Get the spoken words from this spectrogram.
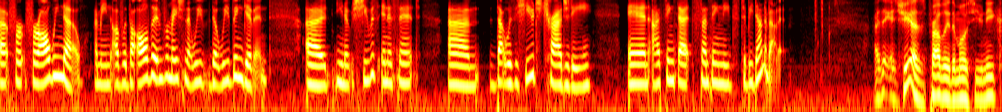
uh, for for all we know. I mean, of with the, all the information that we've that we've been given, uh, you know, she was innocent. Um, that was a huge tragedy, and I think that something needs to be done about it. I think she has probably the most unique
